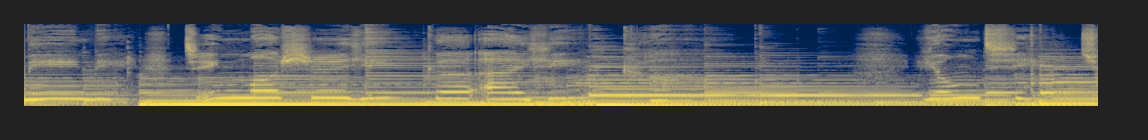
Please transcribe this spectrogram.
秘密，寂寞是一个爱一个勇气，却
